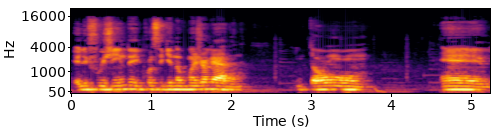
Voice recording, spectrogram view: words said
ele fugindo e conseguindo alguma jogada, né? Então, é,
